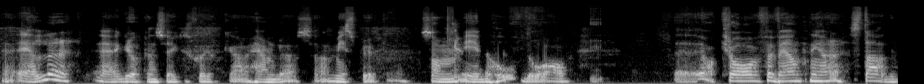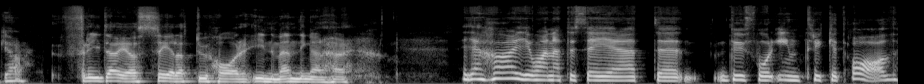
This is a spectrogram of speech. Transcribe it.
eh, eller eh, gruppen psykiskt sjuka, hemlösa, missbrukare som är i behov då av ja, krav, förväntningar, stadga. Frida, jag ser att du har invändningar här. Jag hör Johan att du säger att eh, du får intrycket av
